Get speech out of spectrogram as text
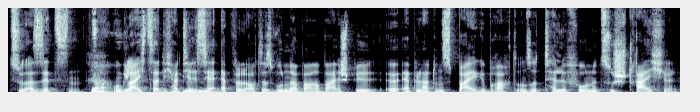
zu ersetzen. Ja. Und gleichzeitig hat ja, mhm. ist ja Apple auch das wunderbare Beispiel, äh, Apple hat uns beigebracht, unsere Telefone zu streicheln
